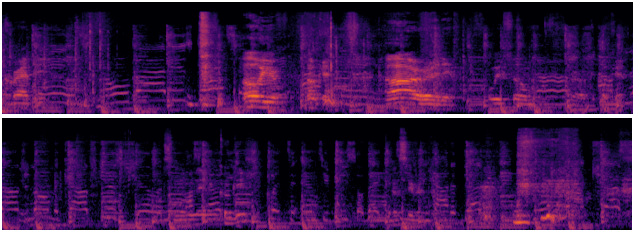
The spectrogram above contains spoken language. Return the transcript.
crappy. Oh, you're okay. Alrighty, we filmed. Okay. Some lemonade and cookies. Let's see right Oh,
